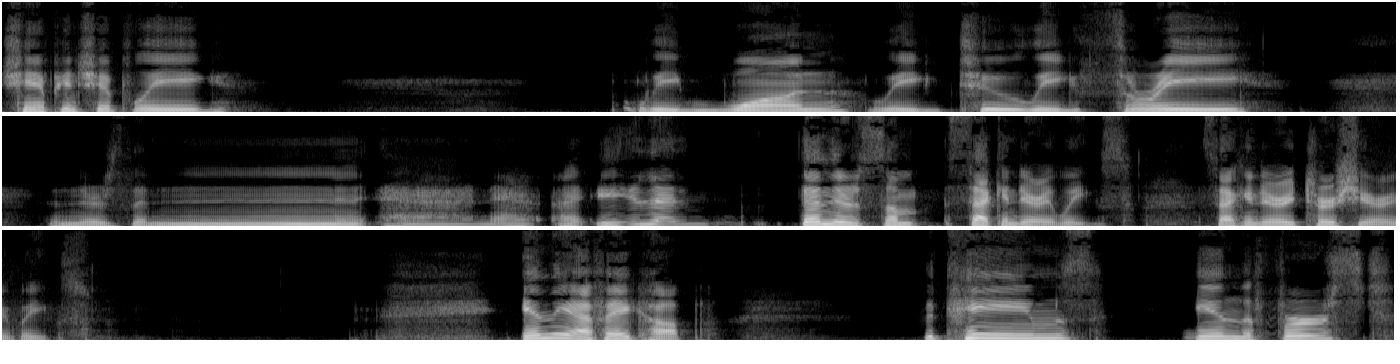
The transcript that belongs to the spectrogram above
Championship League, League One, League Two, League Three. And there's the uh, then there's some secondary leagues, secondary tertiary leagues. In the FA Cup, the teams in the first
